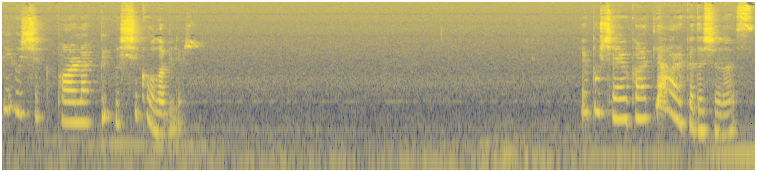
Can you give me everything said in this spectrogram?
bir ışık, parlak bir ışık olabilir. Ve bu şefkatli arkadaşınız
